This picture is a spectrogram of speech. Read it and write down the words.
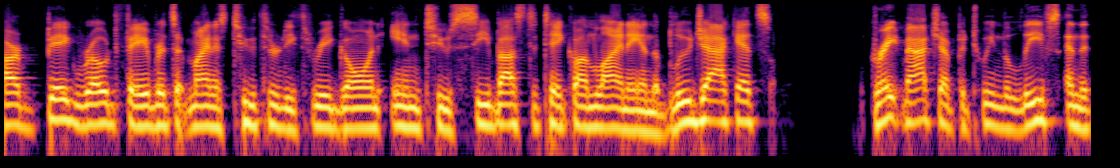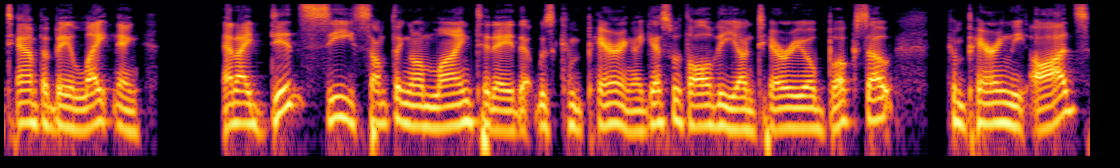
are big road favorites at minus 233 going into Seabus to take on Laine and the Blue Jackets. Great matchup between the Leafs and the Tampa Bay Lightning. And I did see something online today that was comparing, I guess, with all the Ontario books out, comparing the odds.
